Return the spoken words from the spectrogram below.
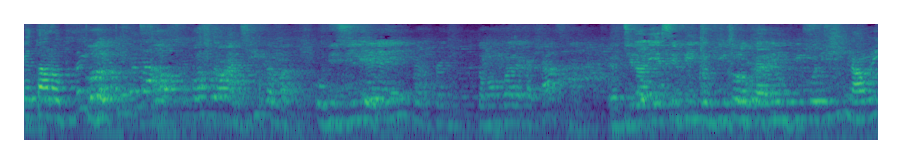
aquele metalão tudo aí. Posso dar uma dica, mano? O vigia aí, pra, pra tomar um gole de cachaça? Eu tiraria esse bico aqui e colocaria um bico original e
